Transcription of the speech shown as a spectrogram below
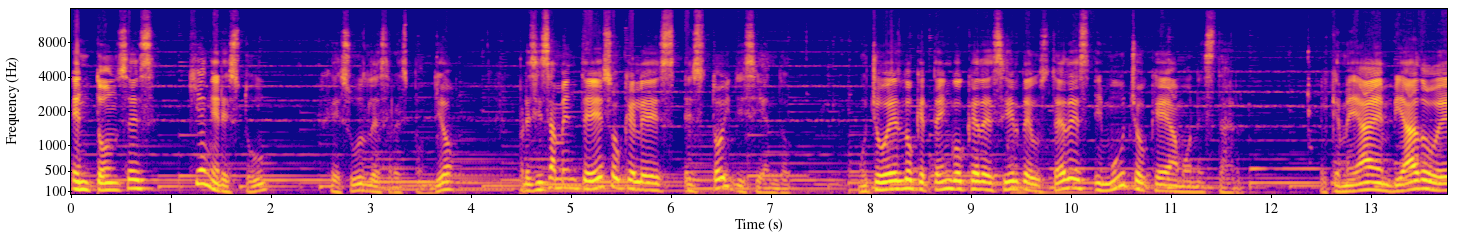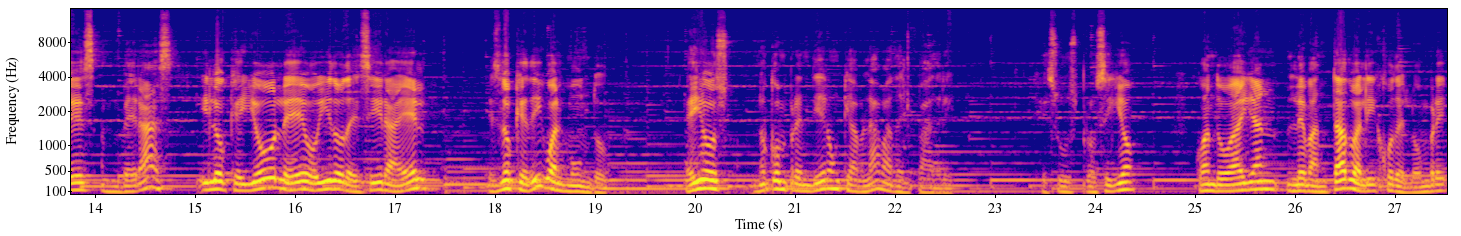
entonces, ¿quién eres tú? Jesús les respondió, precisamente eso que les estoy diciendo. Mucho es lo que tengo que decir de ustedes y mucho que amonestar. El que me ha enviado es veraz y lo que yo le he oído decir a él es lo que digo al mundo. Ellos no comprendieron que hablaba del Padre. Jesús prosiguió, cuando hayan levantado al Hijo del Hombre,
